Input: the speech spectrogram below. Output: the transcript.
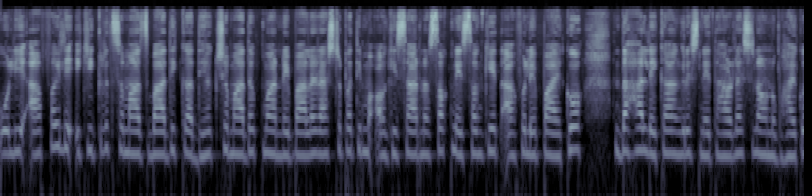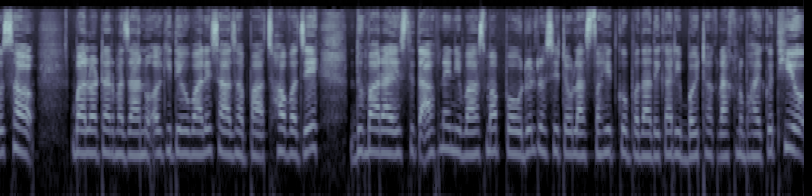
ओली आफैले एकीकृत समाजवादीका अध्यक्ष माधव कुमार नेपाललाई राष्ट्रपतिमा अघि सार्न सक्ने संकेत आफूले पाएको दाहालले काङ्ग्रेस नेताहरूलाई सुनाउनु भएको छ। बालवाटारमा जानु अघि देउवाले साँझ छ बजे धुमारा स्थित आफ्नै निवासमा पौडेल र सिटौला सहितको पदाधिकारी बैठक राख्नु भएको थियो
